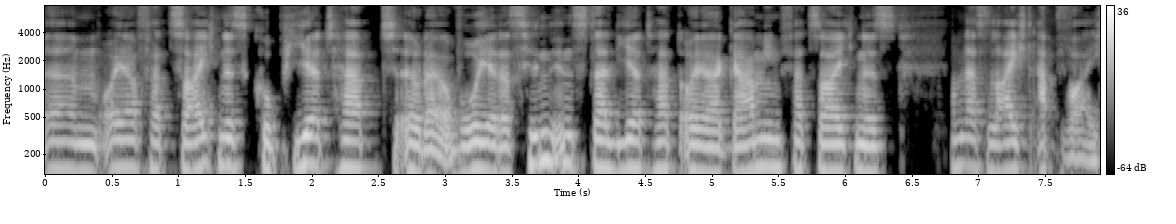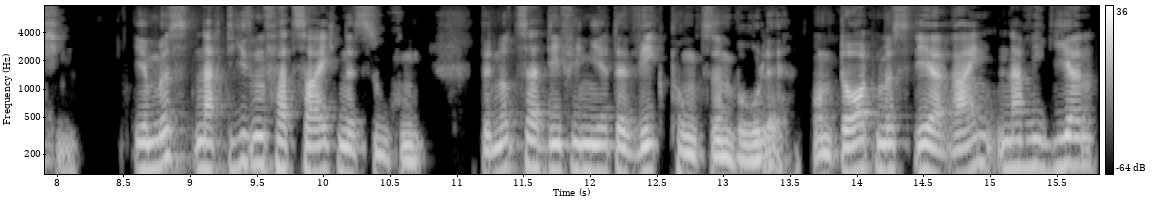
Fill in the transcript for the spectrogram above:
ähm, euer Verzeichnis kopiert habt oder wo ihr das hin installiert habt, euer Garmin-Verzeichnis, kann das leicht abweichen. Ihr müsst nach diesem Verzeichnis suchen. Benutzerdefinierte Wegpunktsymbole. Und dort müsst ihr rein navigieren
